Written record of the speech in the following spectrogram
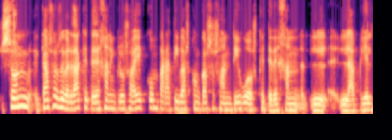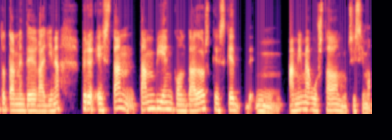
son casos de verdad que te dejan, incluso hay comparativas con casos antiguos que te dejan la piel totalmente de gallina, pero están tan bien contados que es que mm, a mí me ha gustado muchísimo.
